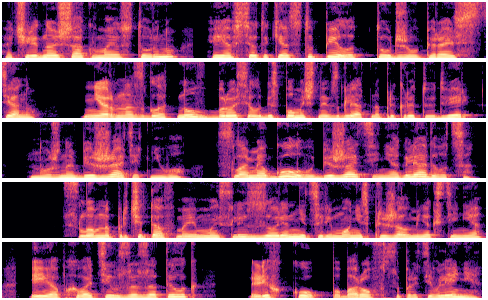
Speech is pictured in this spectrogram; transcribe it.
Очередной шаг в мою сторону, и я все-таки отступила, тут же упираясь в стену. Нервно сглотнув, бросила беспомощный взгляд на прикрытую дверь. Нужно бежать от него, сломя голову, бежать и не оглядываться. Словно прочитав мои мысли, Зорин, не церемонясь, прижал меня к стене и, обхватив за затылок, легко поборов сопротивление,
